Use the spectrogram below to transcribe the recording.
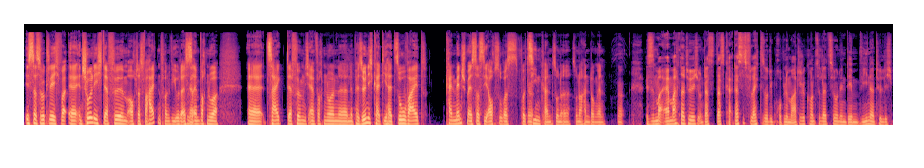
ist das wirklich, äh, entschuldigt der Film auch das Verhalten von Vi oder ist ja. es einfach nur, äh, zeigt der Film nicht einfach nur eine, eine, Persönlichkeit, die halt so weit kein Mensch mehr ist, dass sie auch sowas vollziehen kann, so eine, so eine Handlungen? Ja. Es ist, er macht natürlich, und das, das, das ist vielleicht so die problematische Konstellation, in dem Wie natürlich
